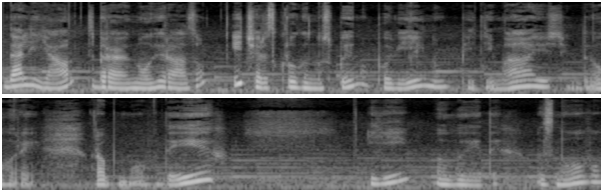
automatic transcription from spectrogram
Далі я збираю ноги разом і через круглену спину повільно піднімаюсь догори. Робимо вдих і видих. Знову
